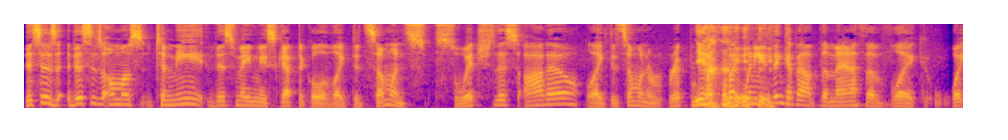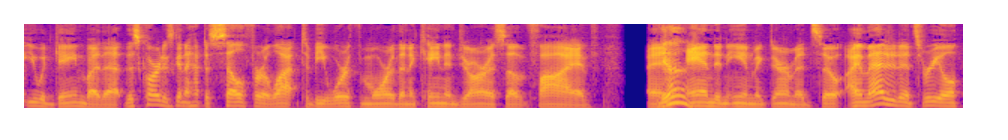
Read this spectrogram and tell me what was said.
this is this is almost to me. This made me skeptical of like, did someone s- switch this auto? Like, did someone rip? Yeah. But, but when you think about the math of like what you would gain by that, this card is going to have to sell for a lot to be worth more than a Kanan Jarrus of five, and Yeah. and an Ian McDiarmid. So I imagine it's real.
